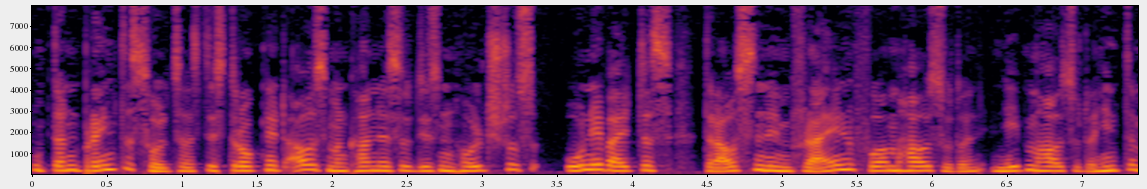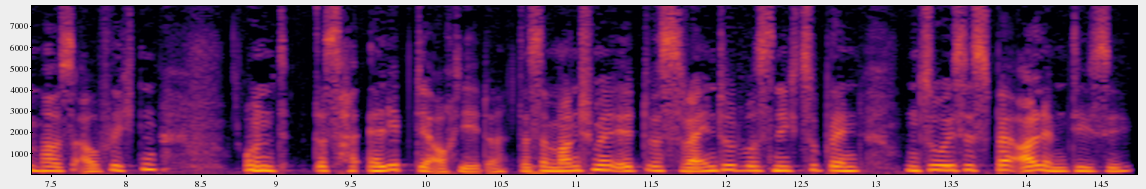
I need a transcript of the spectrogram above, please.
und dann brennt das Holz. Also das trocknet aus. Man kann also diesen Holzstoß ohne weiteres draußen im Freien, vorm Haus oder Nebenhaus oder hinterm Haus aufrichten und das erlebt ja auch jeder, dass er manchmal etwas reintut, was nicht so brennt. Und so ist es bei allem. Diese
